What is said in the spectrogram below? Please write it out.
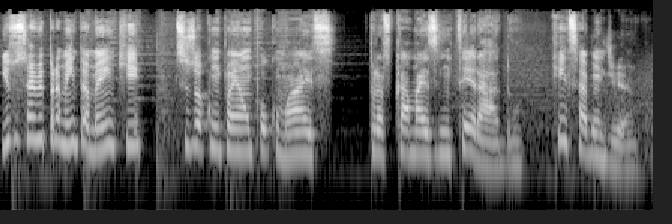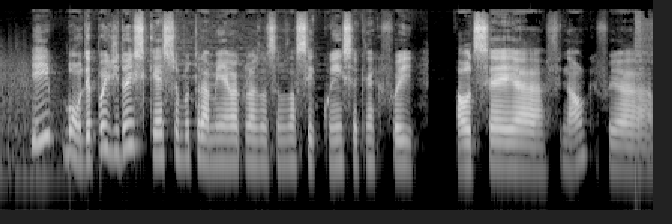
Isso serve pra mim também que preciso acompanhar um pouco mais pra ficar mais inteirado. Quem sabe um dia. E, bom, depois de dois casts sobre o Ultraman, agora que nós lançamos na sequência, que, né, que foi a Odisseia final, que foi a,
